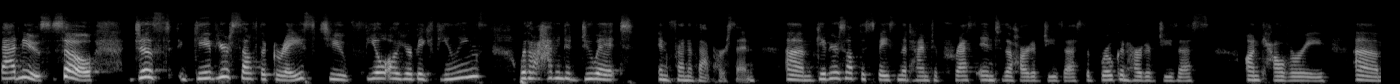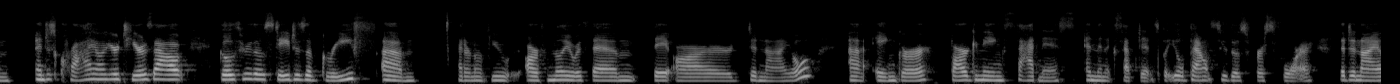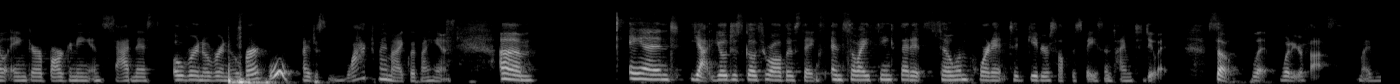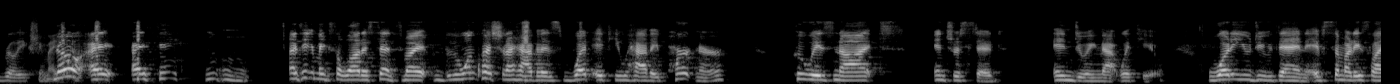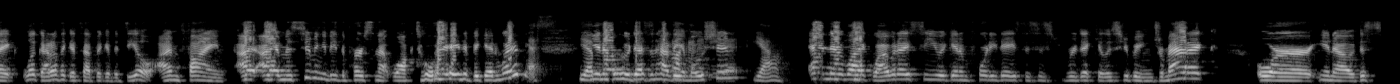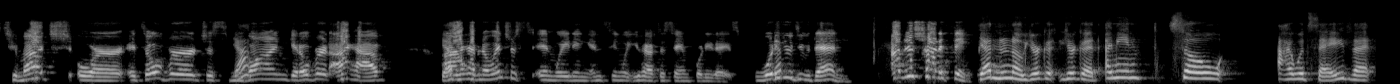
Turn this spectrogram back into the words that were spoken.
bad news. So just give yourself the grace to feel all your big feelings without having to do it in front of that person. Um, give yourself the space and the time to press into the heart of jesus the broken heart of jesus on calvary um, and just cry all your tears out go through those stages of grief. Um, i don't know if you are familiar with them. They are denial uh, anger bargaining sadness and then acceptance but you'll bounce through those first four the denial anger bargaining and sadness over and over and over Ooh, i just whacked my mic with my hands um, and yeah you'll just go through all those things and so i think that it's so important to give yourself the space and time to do it so Liv, what are your thoughts my really extreme idea No, I I think mm-mm. I think it makes a lot of sense. My the one question I have is what if you have a partner who is not interested in doing that with you? What do you do then if somebody's like, "Look, I don't think it's that big of a deal. I'm fine." I, I'm assuming you'd be the person that walked away to begin with. yes yep. You know, who doesn't have the Not gonna need emotion. yeah and they're like why would i see you again in 40 days this is ridiculous you're being dramatic or you know this is too much or it's over just move Yeah. on get over it i have Yep. i have no interest in waiting and seeing what you have to say in 40 days what Yep. do you do then i'm just trying to think Yeah, no, no, you're good. You're good. I mean, so I would say that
